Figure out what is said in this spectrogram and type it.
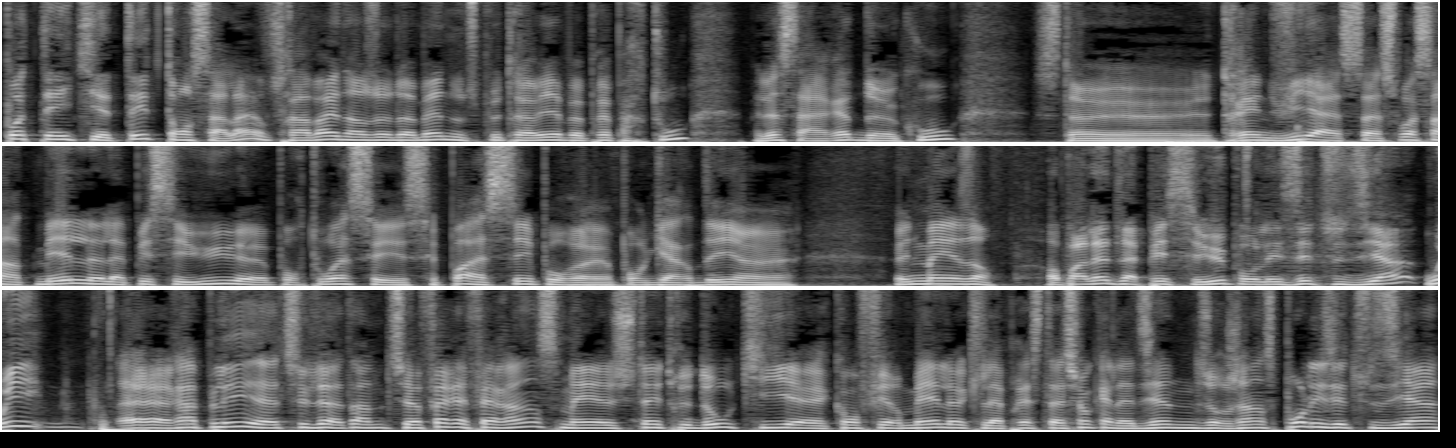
pas t'inquiéter de ton salaire. Tu travailles dans un domaine où tu peux travailler à peu près partout, mais là, ça arrête d'un coup. C'est un train de vie à, à 60 000. là, La PCU, euh, pour toi, c'est c'est pas assez pour, euh, pour garder un, une maison. On parlait de la PCU pour les étudiants. Oui, euh, rappelez, euh, tu, as fait référence, mais Justin Trudeau qui euh, confirmait là, que la prestation canadienne d'urgence pour les étudiants,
